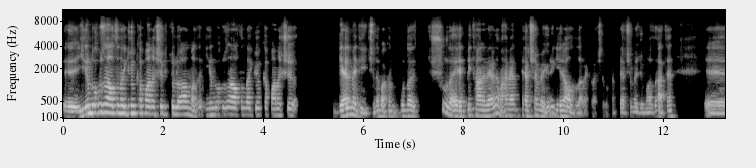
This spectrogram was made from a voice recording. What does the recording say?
E, 29'un altında gün kapanışı bir türlü almadı. 29'un altında gün kapanışı gelmediği için de bakın burada şurada evet bir tane verdi ama hemen Perşembe günü geri aldılar arkadaşlar. Bakın Perşembe Cuma zaten e,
